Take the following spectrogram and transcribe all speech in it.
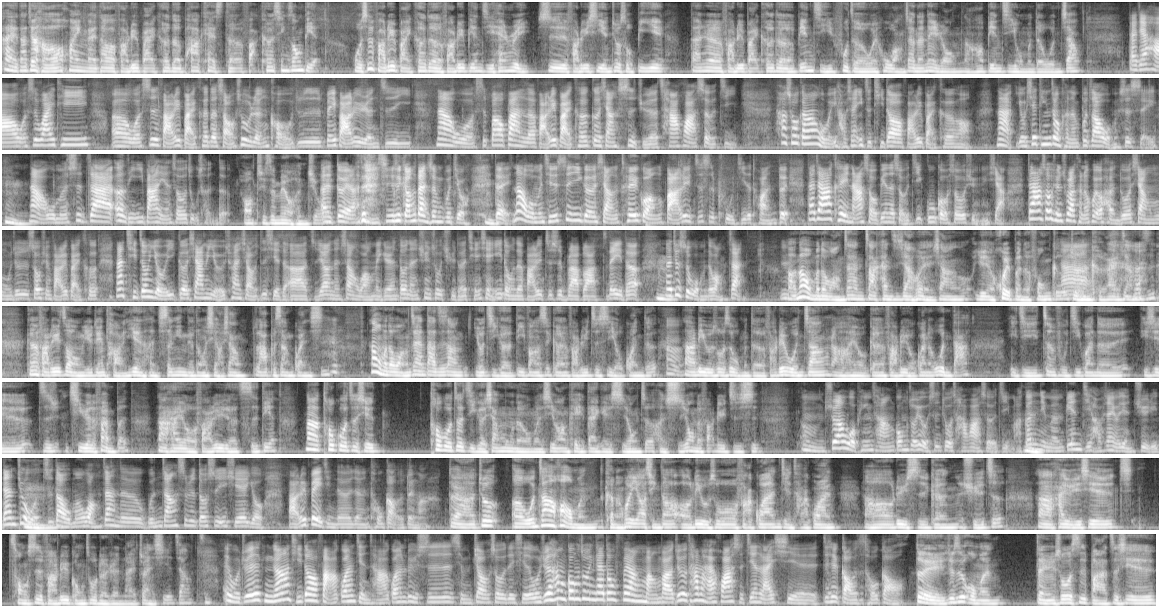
嗨，大家好，欢迎来到法律百科的 Podcast 法科轻松点。我是法律百科的法律编辑 Henry，是法律系研究所毕业，担任法律百科的编辑，负责维护网站的内容，然后编辑我们的文章。大家好，我是 YT，呃，我是法律百科的少数人口，就是非法律人之一。那我是包办了法律百科各项视觉的插画设计。他说：“刚刚我好像一直提到法律百科哈，那有些听众可能不知道我们是谁。嗯，那我们是在二零一八年的时候组成的。哦，其实没有很久。哎，对啊，对，其实刚诞生不久。嗯、对，那我们其实是一个想推广法律知识普及的团队。大家可以拿手边的手机 Google 搜寻一下，大家搜寻出来可能会有很多项目，就是搜寻法律百科。那其中有一个下面有一串小字写的啊，只要能上网，每个人都能迅速取得浅显易懂的法律知识，blah blah 之类的，那就是我们的网站。”好，那我们的网站乍看之下会很像有点绘本的风格，就很可爱这样子，跟法律这种有点讨人厌、很生硬的东西好像拉不上关系。那我们的网站大致上有几个地方是跟法律知识有关的，那例如说是我们的法律文章，然后还有跟法律有关的问答，以及政府机关的一些资契约的范本，那还有法律的词典。那透过这些，透过这几个项目呢，我们希望可以带给使用者很实用的法律知识。嗯，虽然我平常工作又是做插画设计嘛，跟你们编辑好像有点距离，嗯，但就我知道，我们网站的文章是不是都是一些有法律背景的人投稿的，对吗？对啊，就呃文章的话，我们可能会邀请到哦，呃，例如说法官、检察官，然后律师跟学者，啊，还有一些。从事法律工作的人来撰写这样子。哎、欸，我觉得你刚刚提到法官、检察官、律师、什么教授这些，我觉得他们工作应该都非常忙吧？就是他们还花时间来写这些稿子投稿。对，就是我们等于说是把这些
